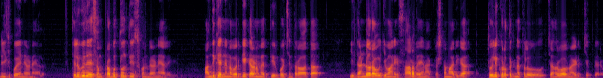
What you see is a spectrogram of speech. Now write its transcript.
నిలిచిపోయే నిర్ణయాలు. తెలుగుదేశం ప్రభుత్వం తీసుకున్న నిర్ణయాలు ఇవి. అందుకే నిన్న వర్గీకరణ మీద తీర్పు వచ్చిన తర్వాత ఈ దండోరా ఉద్యమానికి సారథైన కృష్ణమాదిగా తొలి కృతజ్ఞతలు చంద్రబాబు నాయుడుకు చెప్పారు.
